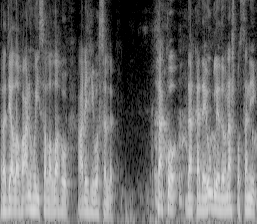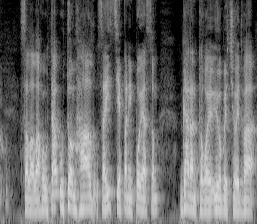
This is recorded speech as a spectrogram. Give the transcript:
radijallahu anhu i sallallahu alaihi wasallam. Tako da kada je ugledao naš poslanik sallallahu u, ta, u tom halu sa iscijepanim pojasom, garantovao je i obećao je dva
